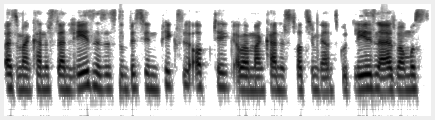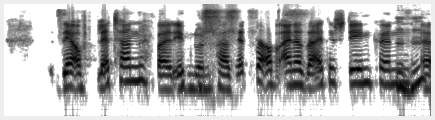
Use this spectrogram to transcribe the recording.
also man kann es dann lesen, es ist so ein bisschen Pixeloptik, aber man kann es trotzdem ganz gut lesen. Also man muss sehr oft blättern, weil eben nur ein paar Sätze auf einer Seite stehen können. Mhm. Äh,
